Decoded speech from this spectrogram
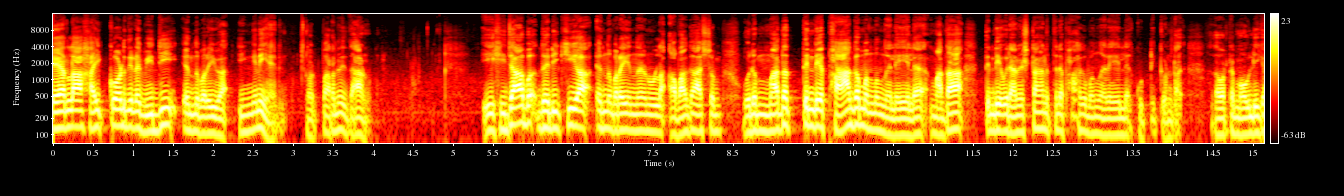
കേരള ഹൈക്കോടതിയുടെ വിധി എന്ന് പറയുക ഇങ്ങനെയായിരുന്നു. അവർ പറഞ്ഞത് ഇതാണ്. ഈ ഹിജാബ് ധരിക്കുക എന്ന് പറയുന്നതിനുള്ള അവകാശം ഒരു മതത്തിന്റെ ഭാഗമെന്ന നിലയിൽ മതത്തിന്റെ ഒരു അനുഷ്ഠാനത്തിന്റെ ഭാഗമെന്ന നിലയിൽ കുട്ടിക്കുണ്ട്. അത് അവരുടെ മൗലിക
